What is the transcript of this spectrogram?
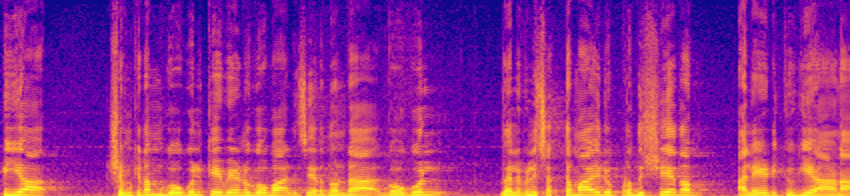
പി ആർ ക്ഷമിക്കണം ഗോകുൽ കെ വേണുഗോപാൽ ചേരുന്നുണ്ട്. ഗോകുൽ നിലവിൽ ശക്തമായൊരു പ്രതിഷേധം അലയടിക്കുകയാണ്.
